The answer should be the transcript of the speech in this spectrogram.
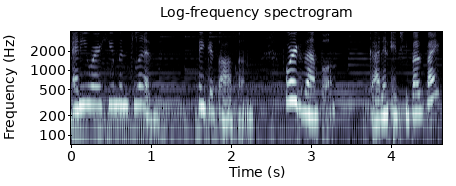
anywhere humans live. I think it's awesome. For example, got an itchy bug bite?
